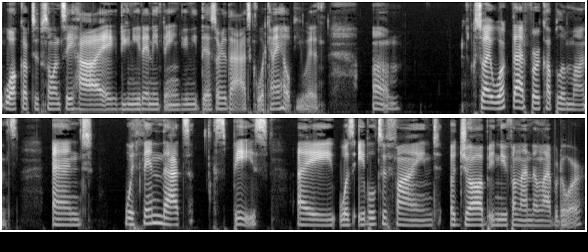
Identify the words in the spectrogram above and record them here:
walk up to someone, say hi. Do you need anything? Do you need this or that? What can I help you with? Um, so I worked that for a couple of months, and within that space, I was able to find a job in Newfoundland and Labrador.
